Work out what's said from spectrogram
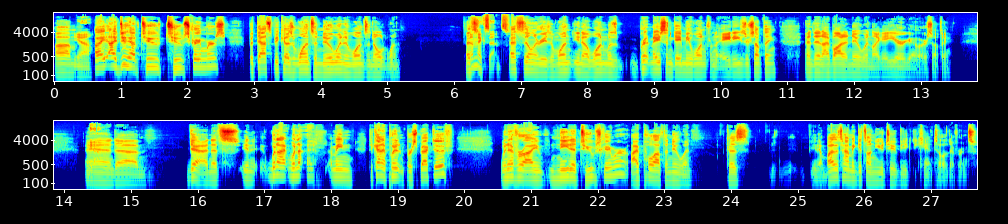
Um, Yeah. I, I do have two tube screamers, but that's because one's a new one and one's an old one. That's, that makes sense. that's the only reason. One, you know, one was Brent Mason gave me one from the '80s or something, and then I bought a new one like a year ago or something. Yeah. And um, yeah, and that's you know, when I when I I mean to kind of put it in perspective, whenever I need a tube screamer, I pull out the new one because you know by the time it gets on YouTube, you, you can't tell the difference.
